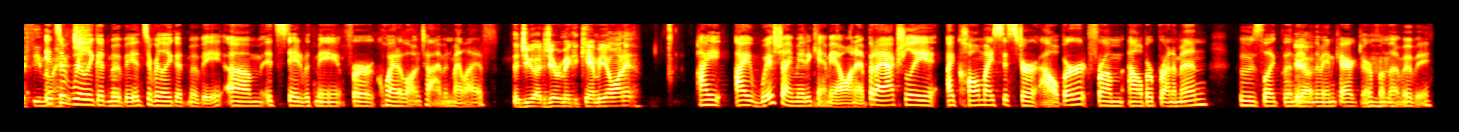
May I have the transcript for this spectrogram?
The female It's hitch. a really good movie. It's a really good movie. Um, it stayed with me for quite a long time in my life. Did you uh, did you ever make a cameo on it? I I wish I made a cameo on it, but I actually I call my sister Albert from Albert Brennaman, who's like the name Yeah. of the main character from that movie.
